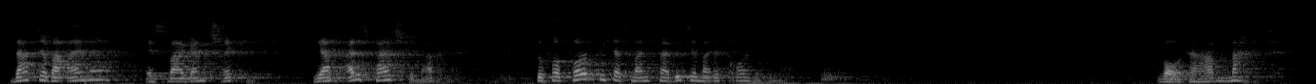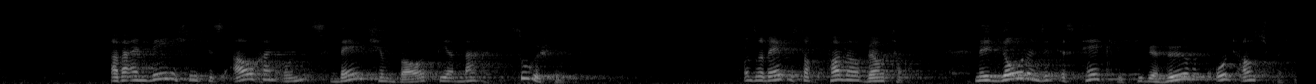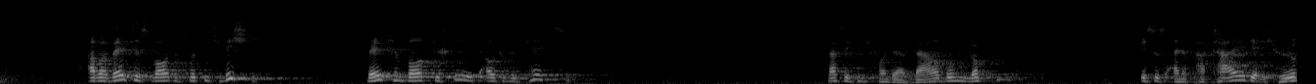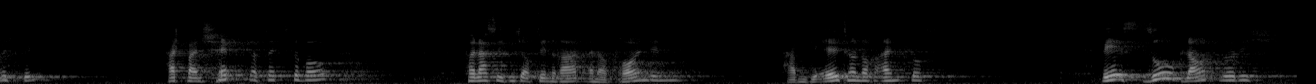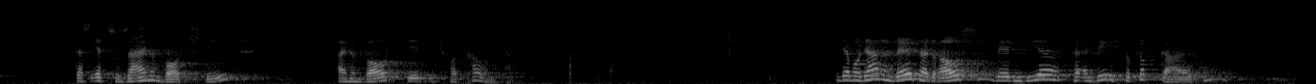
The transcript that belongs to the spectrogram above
Sagt aber einer, es war ganz schrecklich, Sie haben alles falsch gemacht, so verfolgt mich das manchmal bis in meine Träume hinein. Worte haben Macht. Aber ein wenig liegt es auch an uns, welchem Wort wir Macht zugestimmen. Unsere Welt ist doch voller Wörter. Millionen sind es täglich, die wir hören und aussprechen. Aber welches Wort ist wirklich wichtig? Welchem Wort gestehe ich Autorität zu? Lasse ich mich von der Werbung locken? Ist es eine Partei, der ich hörig bin? Hat mein Chef das letzte Wort? Verlasse ich mich auf den Rat einer Freundin? Haben die Eltern noch Einfluss? Wer ist so glaubwürdig, dass er zu seinem Wort steht, einem Wort, dem ich vertrauen kann? In der modernen Welt da draußen werden wir für ein wenig bekloppt gehalten,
